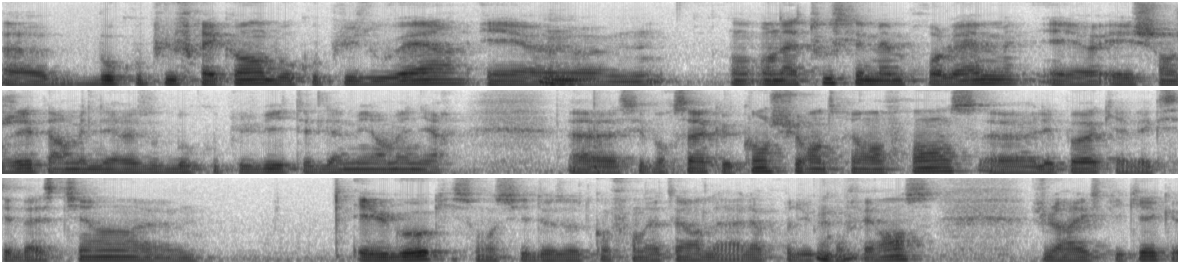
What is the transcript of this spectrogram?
euh, beaucoup plus fréquents, beaucoup plus ouverts et mm. on, a tous les mêmes problèmes et, échanger permet de les résoudre beaucoup plus vite et de la meilleure manière. c'est pour ça que quand je suis rentré en France, à l'époque avec Sébastien et Hugo, qui sont aussi deux autres cofondateurs de la, la Product mm-hmm. Conférence, je leur ai expliqué que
